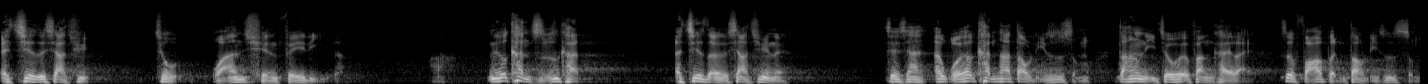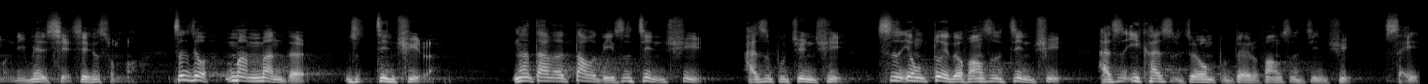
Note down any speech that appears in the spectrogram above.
哎，接着下去就完全非礼了。啊你说看只是看，啊，接着下去呢，接下来啊，我要看它到底是什么。当然你就会翻开来，这法本到底是什么？里面写些什么？这就慢慢的进去了。那当然到底是进去还是不进去？是用对的方式进去，还是一开始就用不对的方式进去？谁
